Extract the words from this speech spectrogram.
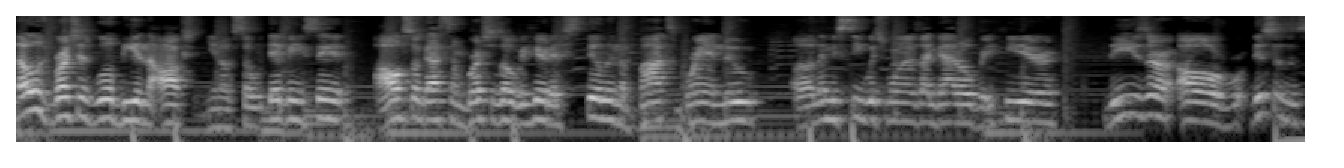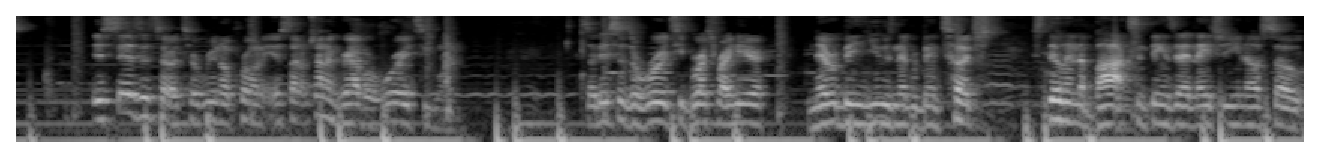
those brushes will be in the auction, you know. So with that being said, I also got some brushes over here that's still in the box, brand new. Uh, let me see which ones I got over here. These are all, this is, it says it's a Torino Pro on the inside. I'm trying to grab a royalty one. So this is a royalty brush right here. Never been used, never been touched still in the box and things of that nature, you know. So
